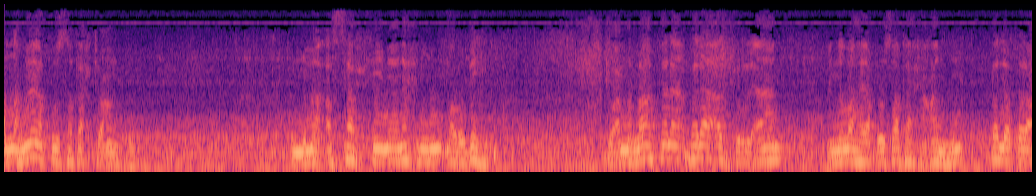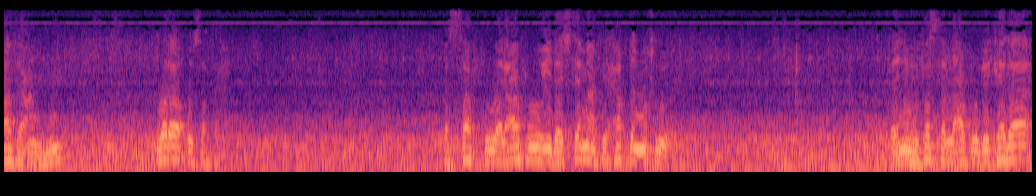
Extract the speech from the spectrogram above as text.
الله ما يقول صفحت عنكم إنما الصفح فيما نحن نؤمر به. وأما الله فلا فلا أذكر الآن إن الله يقول صفح عنهم بل يقول عفى عنهم ولا يقول صفح. فالصفح هو العفو إذا اجتمع في حق المخلوق. فإنه يفسر العفو بكذا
